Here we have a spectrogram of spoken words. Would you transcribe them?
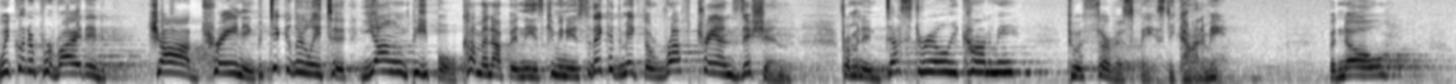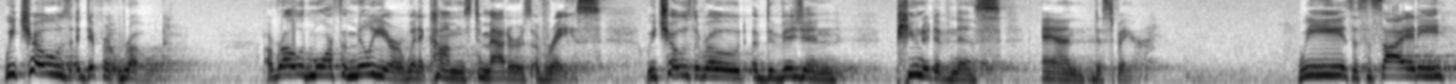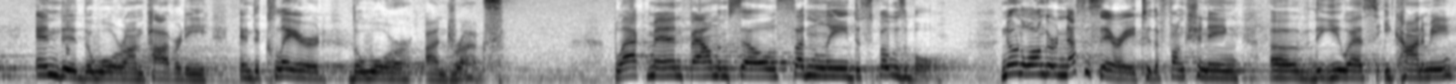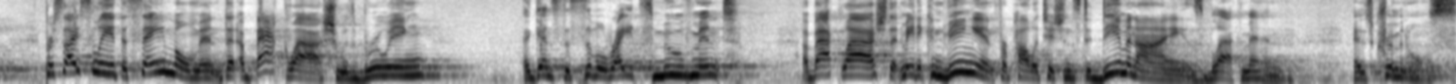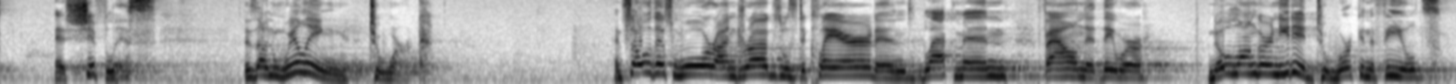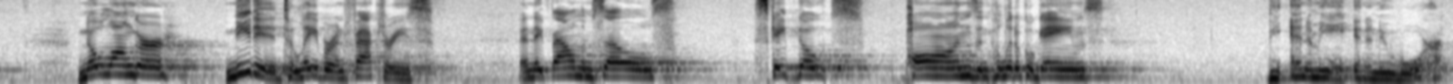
We could have provided job training, particularly to young people coming up in these communities, so they could make the rough transition from an industrial economy to a service based economy. But no, we chose a different road, a road more familiar when it comes to matters of race. We chose the road of division, punitiveness, and despair. We as a society ended the war on poverty and declared the war on drugs. Black men found themselves suddenly disposable, no longer necessary to the functioning of the US economy, precisely at the same moment that a backlash was brewing against the civil rights movement, a backlash that made it convenient for politicians to demonize black men as criminals as shiftless, as unwilling to work. And so this war on drugs was declared, and black men found that they were no longer needed to work in the fields, no longer needed to labor in factories, and they found themselves scapegoats, pawns in political games, the enemy in a new war.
